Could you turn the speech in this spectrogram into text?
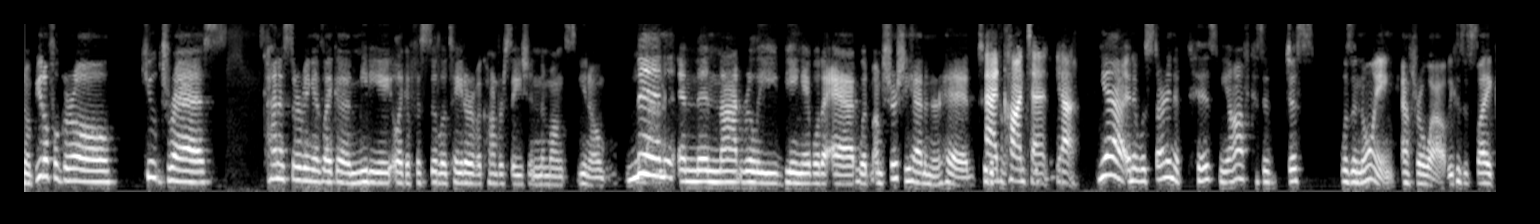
know, beautiful girl, cute dress, kind of serving as like a mediate like a facilitator of a conversation amongst you know men and then not really being able to add what i'm sure she had in her head to add content yeah. Yeah and it was starting to piss me off because it just was annoying after a while because it's like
